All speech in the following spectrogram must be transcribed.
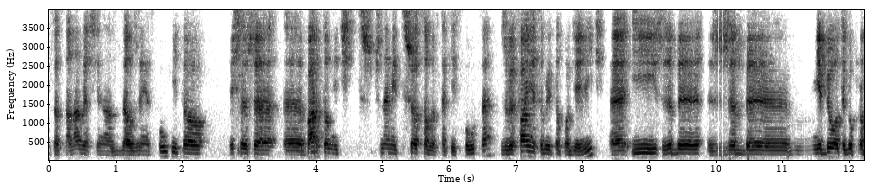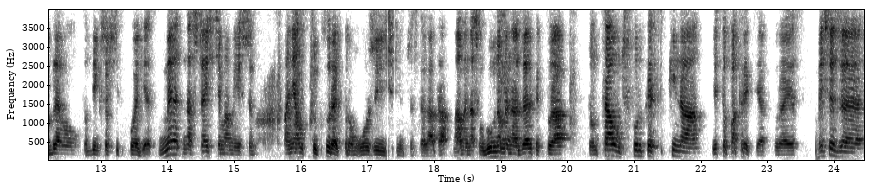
zastanawia się nad założeniem spółki, to myślę, że e, warto mieć przynajmniej trzy osoby w takiej spółce, żeby fajnie sobie to podzielić e, i żeby, żeby nie było tego problemu, co w większości spółek jest. My na szczęście mamy jeszcze wspaniałą strukturę, którą ułożyliśmy przez te lata. Mamy naszą główną menadżerkę, która tą całą czwórkę spina jest to Patrycja, która jest, myślę, że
